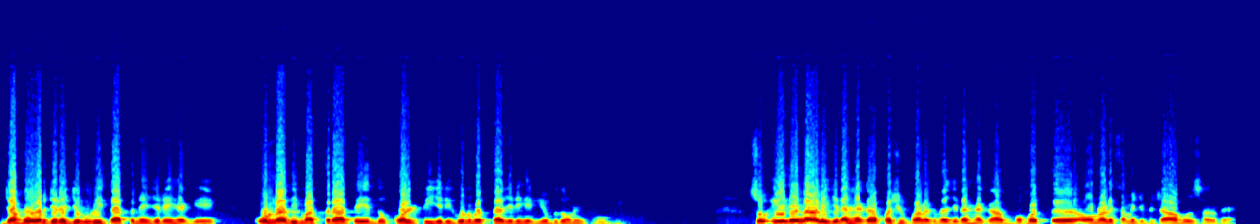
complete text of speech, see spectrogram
ਜਾਂ ਹੋਰ ਜਿਹੜੇ ਜ਼ਰੂਰੀ ਤੱਤ ਨੇ ਜਿਹੜੇ ਹੈਗੇ ਉਹਨਾਂ ਦੀ ਮਾਤਰਾ ਤੇ ਦੋ ਕੁਆਲਿਟੀ ਜਿਹੜੀ ਗੁਣਵੱਤਾ ਜਿਹੜੀ ਹੈਗੀ ਉਹ ਵਧਾਉਣੀ ਪਊਗੀ। ਸੋ ਇਹਦੇ ਨਾਲ ਹੀ ਜਿਹੜਾ ਹੈਗਾ ਪਸ਼ੂ ਪਾਲਕ ਦਾ ਜਿਹੜਾ ਹੈਗਾ ਬਹੁਤ ਆਉਣ ਵਾਲੇ ਸਮੇਂ 'ਚ ਬਚਾਅ ਹੋ ਸਕਦਾ ਹੈ।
